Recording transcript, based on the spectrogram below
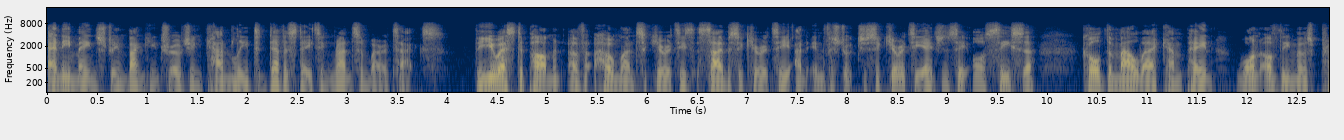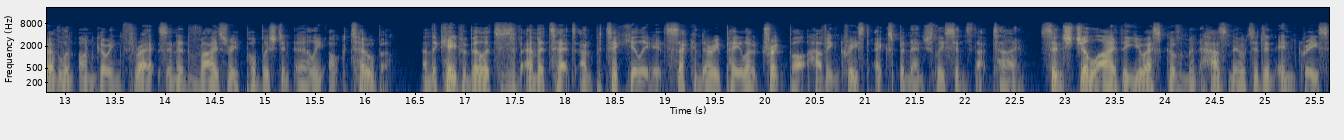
any mainstream banking Trojan can lead to devastating ransomware attacks. The US Department of Homeland Security's Cybersecurity and Infrastructure Security Agency, or CISA, called the malware campaign one of the most prevalent ongoing threats in an advisory published in early October. And the capabilities of Emotet and particularly its secondary payload TrickBot have increased exponentially since that time. Since July, the US government has noted an increase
